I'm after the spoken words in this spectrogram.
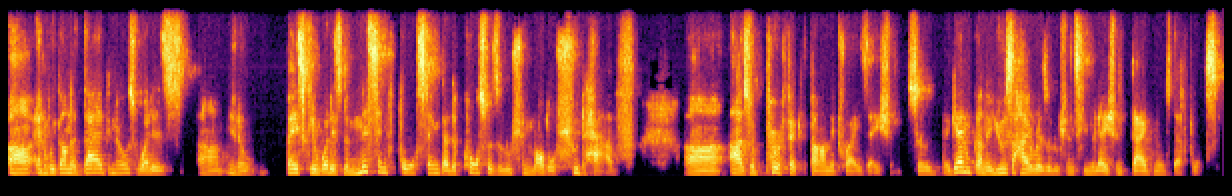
uh, and we're going to diagnose what is, um, you know, basically what is the missing forcing that the coarse resolution model should have uh, as a perfect parameterization. So again, we're going to use a high resolution simulation to diagnose that forcing.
